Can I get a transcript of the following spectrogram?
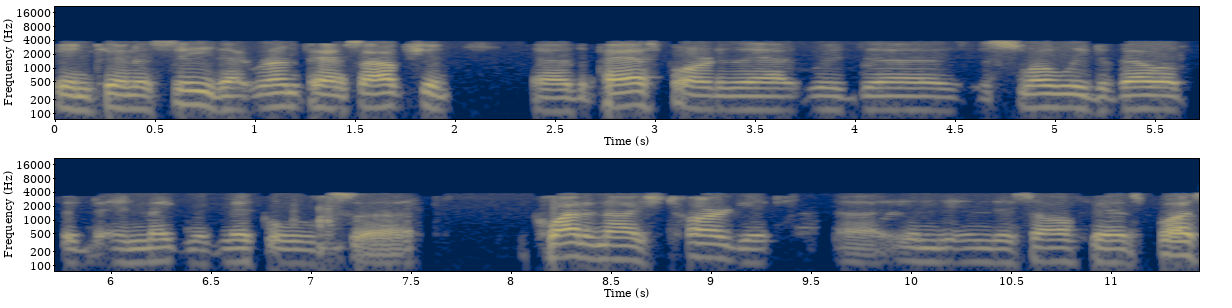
in Tennessee. That run pass option, uh, the pass part of that would uh, slowly develop and, and make McNichols uh, quite a nice target uh, in in this offense. Plus,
